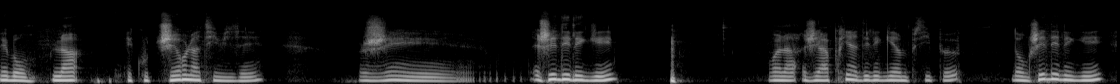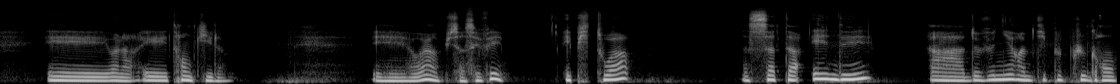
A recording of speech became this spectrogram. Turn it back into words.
Mais bon, là, écoute, j'ai relativisé. J'ai j'ai délégué. Voilà, j'ai appris à déléguer un petit peu. Donc, j'ai délégué et voilà, et tranquille. Et voilà, puis ça s'est fait. Et puis toi, ça t'a aidé à devenir un petit peu plus grand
